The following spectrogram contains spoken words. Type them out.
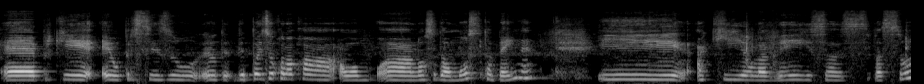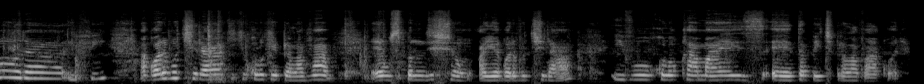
é, porque eu preciso... Eu, depois eu coloco a, a, a louça do almoço também, né? E aqui eu lavei essas vassouras, enfim. Agora eu vou tirar aqui que eu coloquei pra lavar, é, os panos de chão. Aí agora eu vou tirar e vou colocar mais é, tapete pra lavar agora.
